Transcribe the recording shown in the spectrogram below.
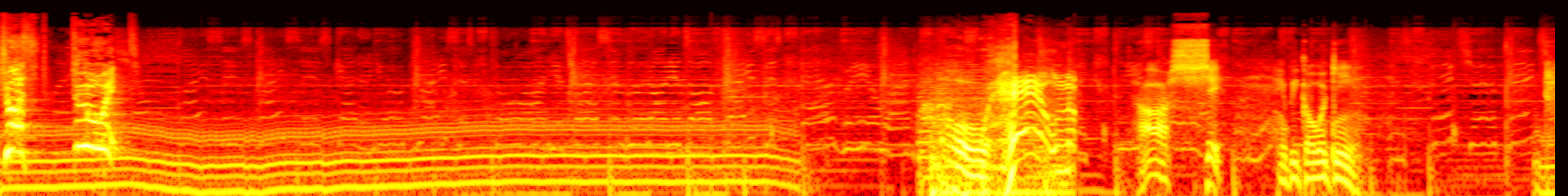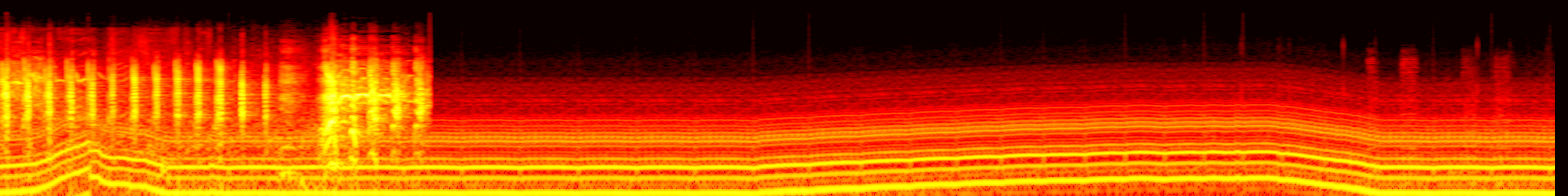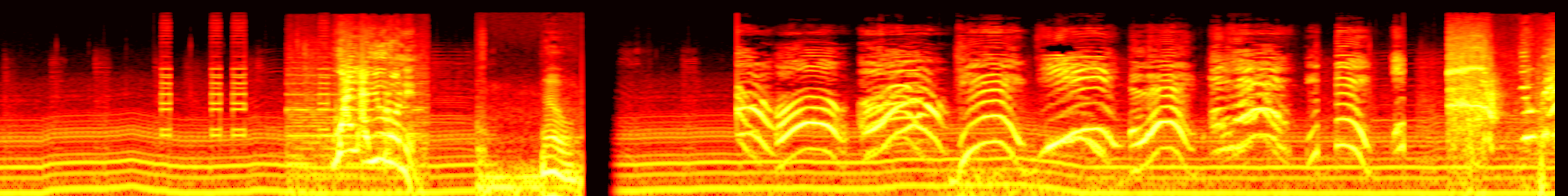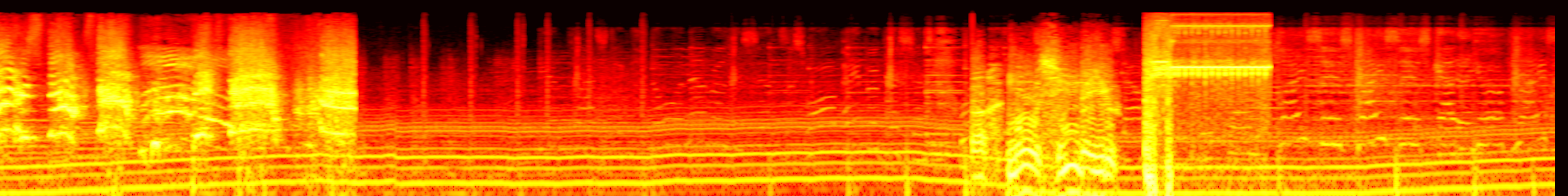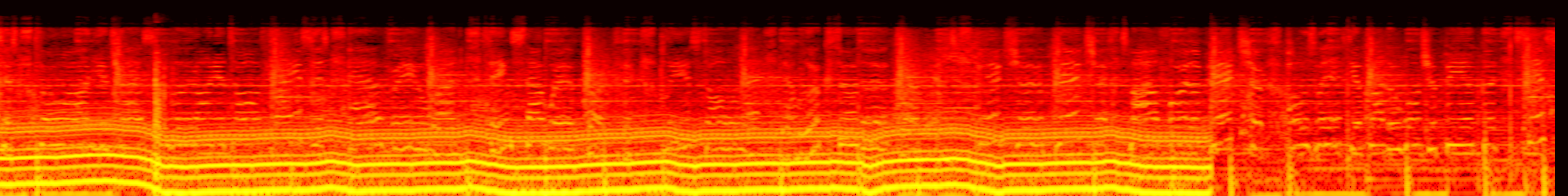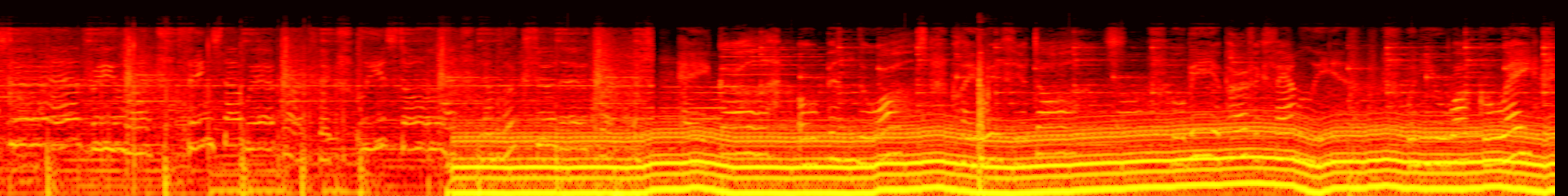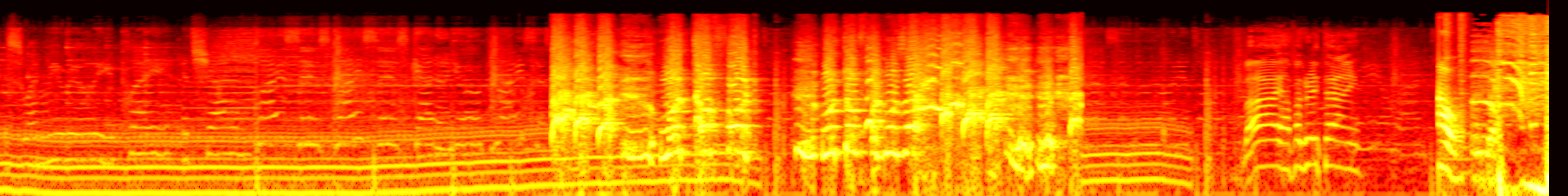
Just do it! Oh, hell no! Oh shit. Here we go again. Why are you running? No. O, O, G, G, L, L, E, You better stop! Stop! Bitch, stop! Ah, もう死んでいる。 What the fuck? What the fuck was that? Bye, have a great time. Ow.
